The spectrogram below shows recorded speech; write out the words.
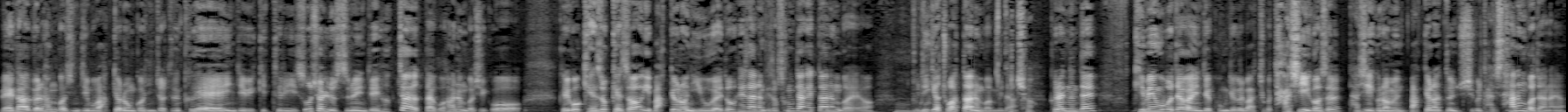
매각을 한 것인지 뭐 맡겨놓은 것인지 어쨌든 그 해에 이제 위키트리 소셜 뉴스는 이제 흑자였다고 하는 것이고 그리고 계속해서 이 맡겨놓은 이후에도 회사는 계속 성장했다는 거예요. 음. 분위기가 좋았다는 겁니다. 그렇죠. 그랬는데 김행 후보자가 이제 공직을 마치고 다시 이것을 다시 그러면 맡겨놨던 주식을 다시 사는 거잖아요.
